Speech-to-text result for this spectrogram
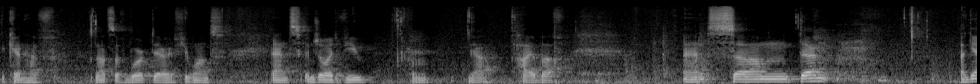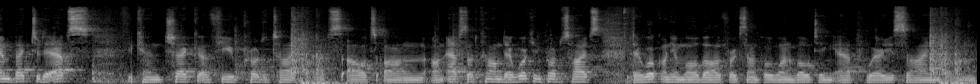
you can have lots of work there if you want and enjoy the view from yeah high above. And um, then again back to the apps. You can check a few prototype apps out on, on apps.com they're working prototypes. They work on your mobile for example one voting app where you sign um,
